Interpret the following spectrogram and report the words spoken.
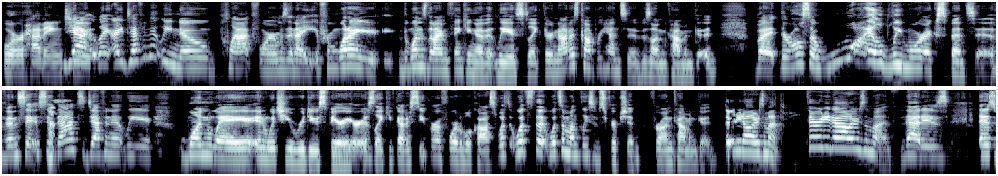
or having to yeah like i definitely know platforms and i from what i the ones that i'm thinking of at least like they're not as comprehensive as uncommon good but they're also wildly more expensive and so, so uh-huh. that's definitely one way in which you reduce barriers like you've got a super affordable cost. What's what's the what's a monthly subscription for uncommon good? $30 a month $30 a month that is that is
